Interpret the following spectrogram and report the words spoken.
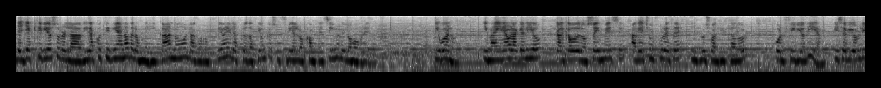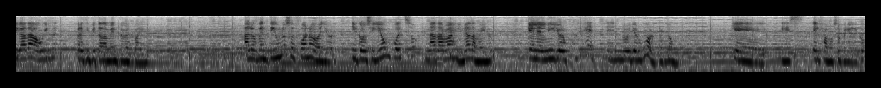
Y allí escribió sobre la vida cotidiana de los mexicanos, la corrupción y la explotación que sufrían los campesinos y los obreros. Y bueno, imaginaos la que dio, que al cabo de los seis meses había hecho enfurecer incluso al dictador Porfirio Díaz y se vio obligada a huir precipitadamente del país. A los 21 se fue a Nueva York y consiguió un puesto nada más y nada menos que en el New York en New York World, perdón, que es el famoso periódico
